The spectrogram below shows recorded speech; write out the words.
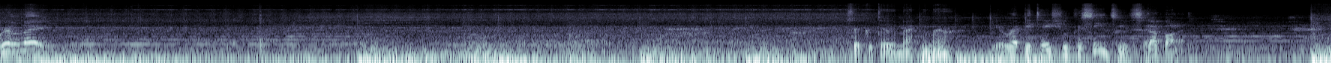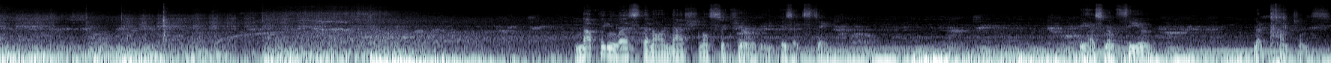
We're late. Secretary McNamara. Your reputation precedes you, sir. Step on it. Nothing less than our national security is at stake. He has no fear, no conscience,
